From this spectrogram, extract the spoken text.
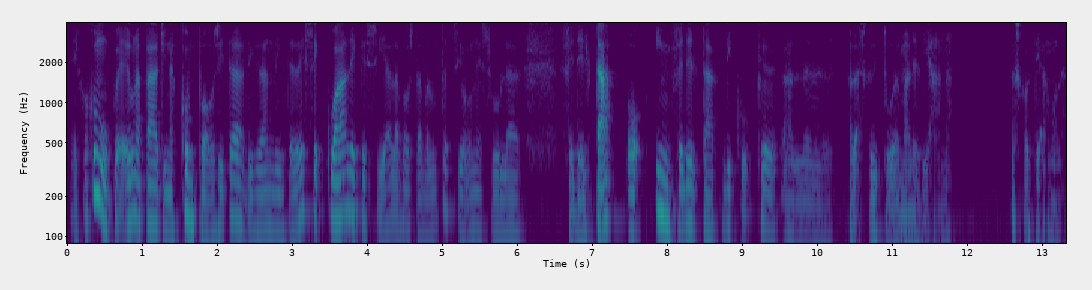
Ecco, comunque è una pagina composita di grande interesse, quale che sia la vostra valutazione sulla fedeltà o infedeltà di Cook al, alla scrittura maleriana. Ascoltiamola.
